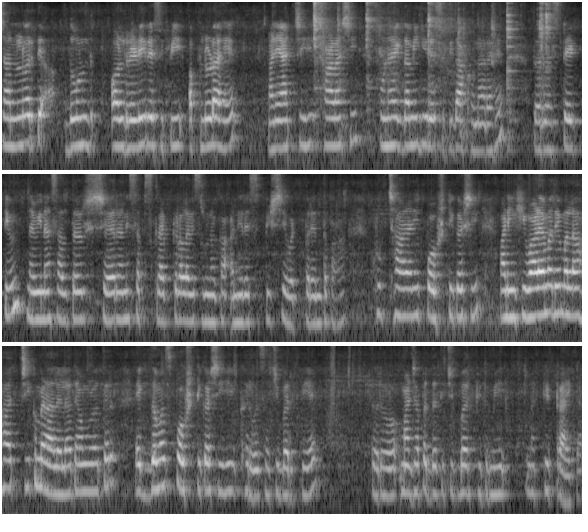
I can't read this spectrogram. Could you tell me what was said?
चॅनलवरती दोन ऑलरेडी रेसिपी अपलोड आहेत आणि आजची ही छान अशी पुन्हा एकदा मी ही रेसिपी दाखवणार आहे. तर स्टेट ट्यून नवीन असाल तर शेअर आणि सबस्क्राईब करायला विसरू नका आणि रेसिपी शेवटपर्यंत पहा. खूप छान आणि पौष्टिक अशी. आणि हिवाळ्यामध्ये मला हा चीक मिळालेला त्यामुळं तर एकदमच पौष्टिक अशी ही खरवसाची बर्फी आहे. तर माझ्या पद्धतीची बर्फी तुम्ही नक्की ट्राय करा.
